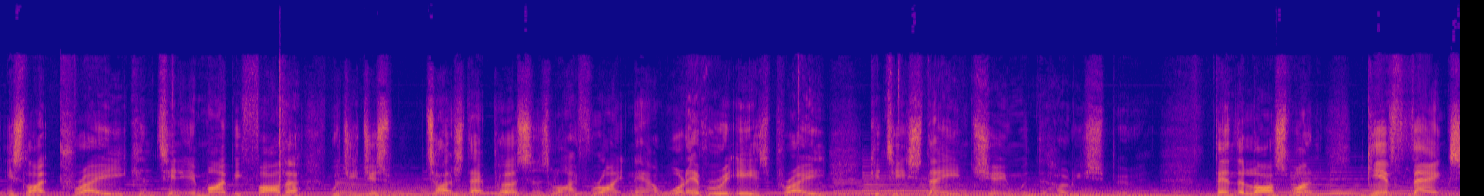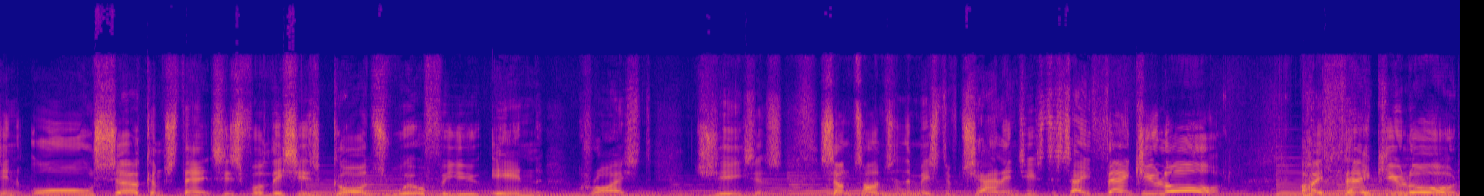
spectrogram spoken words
it's like pray, continue. It might be, Father, would you just touch that person's life right now? Whatever it is, pray, continue. Stay in tune with the Holy Spirit. Then the last one give thanks in all circumstances, for this is God's will for you in Christ Jesus. Sometimes in the midst of challenges, to say, Thank you, Lord. I thank you, Lord.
